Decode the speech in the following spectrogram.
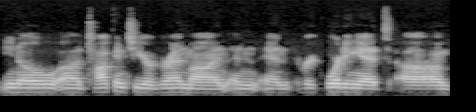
you know, uh, talking to your grandma and, and, and recording it. Um,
